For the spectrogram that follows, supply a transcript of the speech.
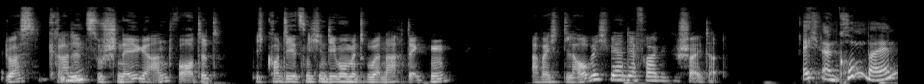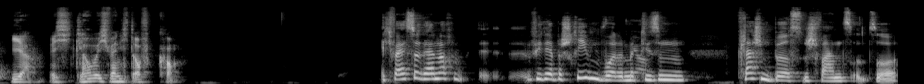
Du hast gerade Mhm. zu schnell geantwortet. Ich konnte jetzt nicht in dem Moment drüber nachdenken. Aber ich glaube, ich wäre an der Frage gescheitert. Echt an Krummbein? Ja, ich glaube, ich wäre nicht drauf gekommen. Ich weiß sogar noch, äh, wie der beschrieben wurde mit Ja. diesem Flaschenbürstenschwanz und so.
